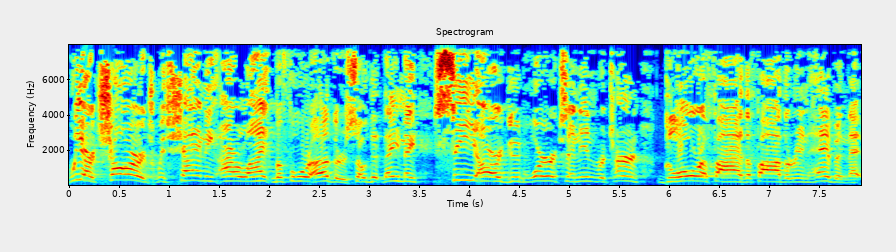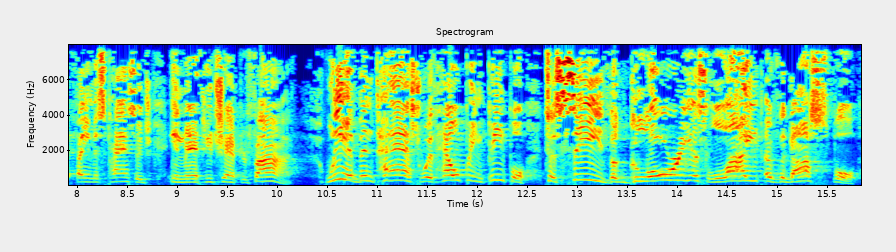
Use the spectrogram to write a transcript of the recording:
We are charged with shining our light before others so that they may see our good works and in return glorify the Father in heaven, that famous passage in Matthew chapter 5. We have been tasked with helping people to see the glorious light of the gospel.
